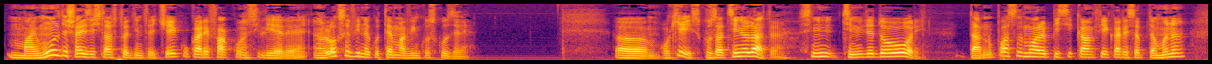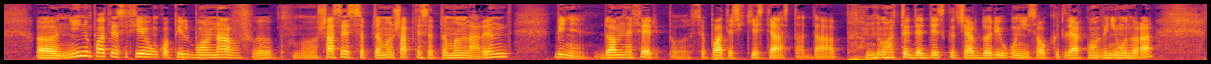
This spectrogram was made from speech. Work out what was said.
mai mult de 60% dintre cei cu care fac consiliere, în loc să vină cu tema, vin cu scuzele. Uh, ok, scuzați-ne odată, ține de două ori, dar nu poate să moară pisica în fiecare săptămână, uh, nici nu poate să fie un copil bolnav uh, șase săptămâni, șapte săptămâni la rând. Bine, Doamne feri, se poate și chestia asta, dar nu atât de des cât și-ar dori unii sau cât le-ar conveni unora. Uh,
